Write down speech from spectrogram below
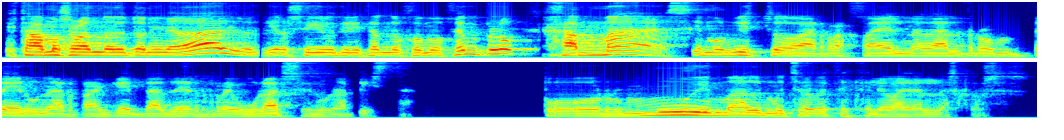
Estábamos hablando de Tony Nadal, lo quiero seguir utilizando como ejemplo. Jamás hemos visto a Rafael Nadal romper una raqueta, desregularse en una pista, por muy mal muchas veces que le vayan las cosas.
